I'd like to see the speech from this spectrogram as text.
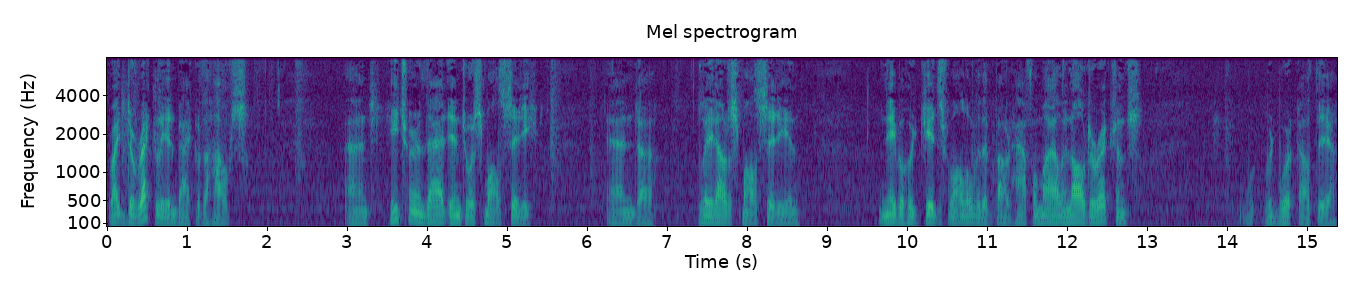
right directly in back of the house. And he turned that into a small city, and uh, laid out a small city, and neighborhood kids from all over the about half a mile in all directions w- would work out there.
